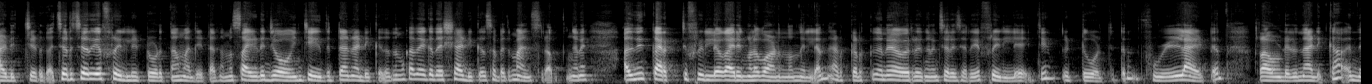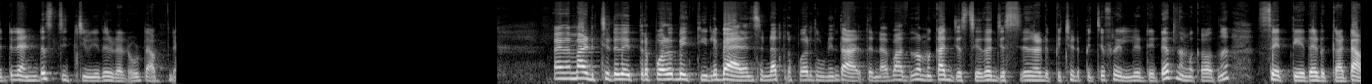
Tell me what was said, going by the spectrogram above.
അടിച്ചെടുക്കുക. ചെറിയ ചെറിയ ഫ്രില്ലിട്ട് കൊടുത്താൽ മതി കേട്ടോ. നമ്മൾ സൈഡ് ജോയിൻ ചെയ്തിട്ടാണ് അടിക്കുന്നത്. നമുക്കത് ഏകദേശം അടിക്കുന്ന സമയത്ത് മനസ്സിലാവും. അങ്ങനെ അതിന് കറക്റ്റ് ഫ്രില്ലോ കാര്യങ്ങളോ വേണമെന്നൊന്നുമില്ല. ഇടക്കിടക്ക് ഇങ്ങനെ ഓരോ ഇങ്ങനെ ചെറിയ ചെറിയ ഫ്രില്ലായിട്ട് ഇട്ട് കൊടുത്തിട്ട് ഫുള്ളായിട്ട് റൗണ്ടിൽ നിന്ന് അടിക്കാം. എന്നിട്ട് രണ്ട് സ്റ്റിച്ച് ചെയ്ത് ഇടണം കേട്ടോ. നമ്മൾ അടിച്ചിട്ട് എത്ര പോലെ മെറ്റീരിയൽ ബാലൻസ് ഉണ്ട്. അത്ര പോലെ തുണിയും താഴത്തുണ്ട്. അപ്പോൾ അത് നമുക്ക് അഡ്ജസ്റ്റ് ചെയ്ത് അഡ്ജസ്റ്റ് ചെയ്ത് അടുപ്പിച്ച് അടുപ്പിച്ച് ഫ്രില്ലിട്ടിട്ട് നമുക്കതൊന്ന് സെറ്റ് ചെയ്ത് എടുക്കാം കേട്ടോ.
